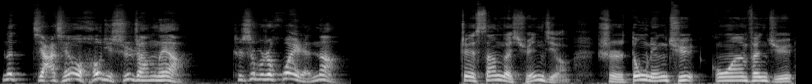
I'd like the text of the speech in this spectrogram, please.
那假钱有好几十张的呀，这是不是坏人呢？这三个巡警是东陵区公安分局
